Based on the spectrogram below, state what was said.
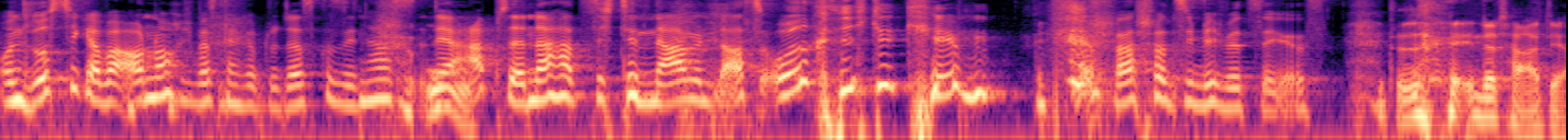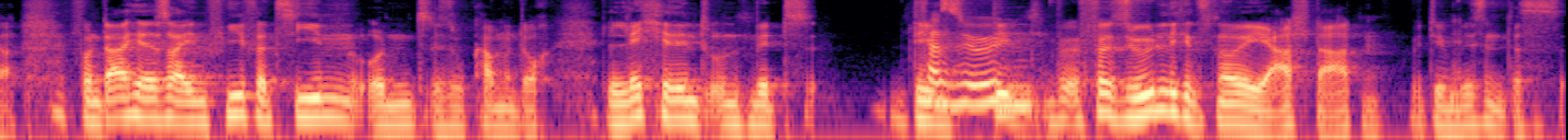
Und lustig aber auch noch, ich weiß gar nicht, ob du das gesehen hast, oh. der Absender hat sich den Namen Lars Ulrich gegeben, was schon ziemlich witzig ist. in der Tat, ja. Von daher sei ihm viel verziehen und so kann man doch lächelnd und mit dem, versöhnlich. Dem, versöhnlich ins neue Jahr starten, mit dem Wissen, dass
